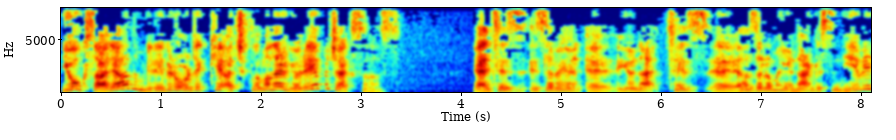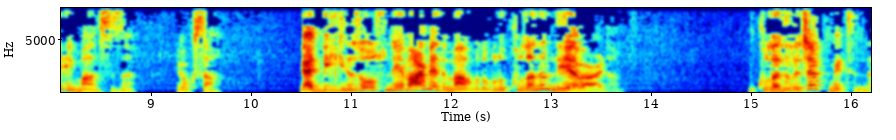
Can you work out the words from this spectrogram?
Yoksa Ali Hanım birebir oradaki açıklamalara göre yapacaksınız. Yani tez izleme e, yöner, tez e, hazırlama yönergesini niye vereyim ben size? Yoksa. Yani bilginiz olsun diye vermedim ben bunu. Bunu kullanın diye verdim. Bu kullanılacak metinde.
